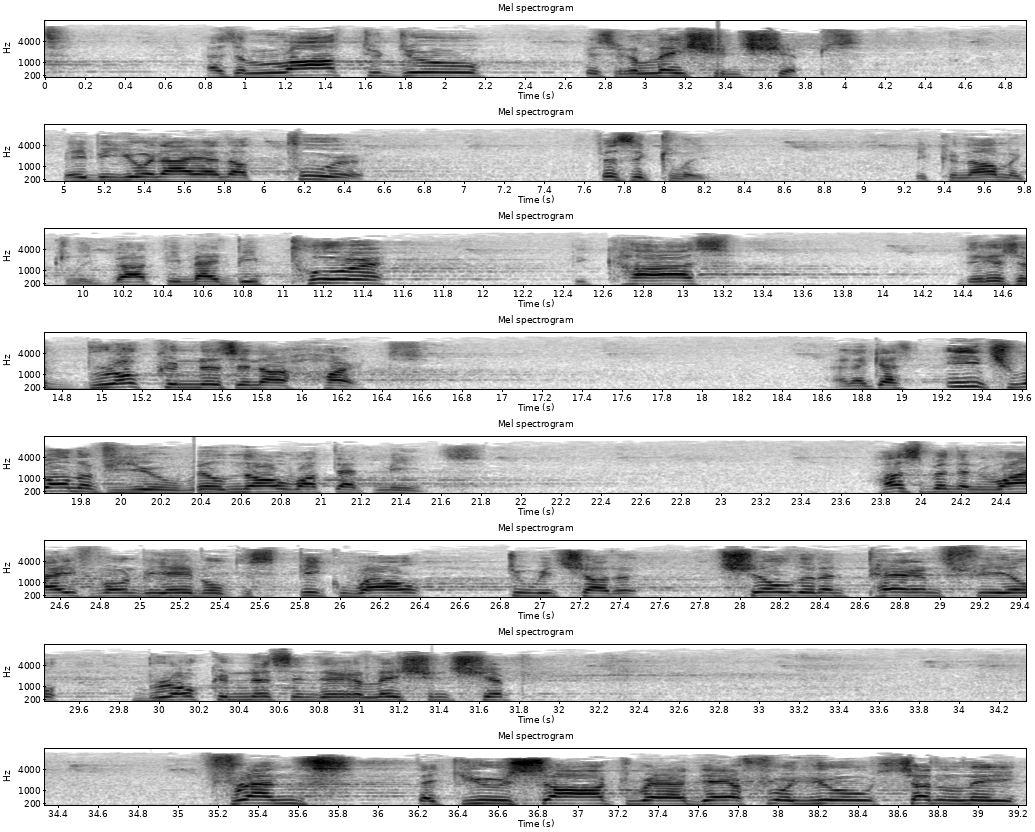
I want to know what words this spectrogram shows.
has a lot to do with relationships. Maybe you and I are not poor physically, economically, but we might be poor because there is a brokenness in our hearts. And I guess each one of you will know what that means husband and wife won't be able to speak well to each other. Children and parents feel brokenness in their relationship. Friends that you thought were there for you suddenly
